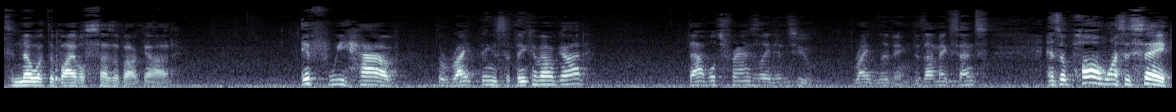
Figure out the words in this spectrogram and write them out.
to know what the Bible says about God. If we have the right things to think about God, that will translate into right living. Does that make sense? And so Paul wants to say,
